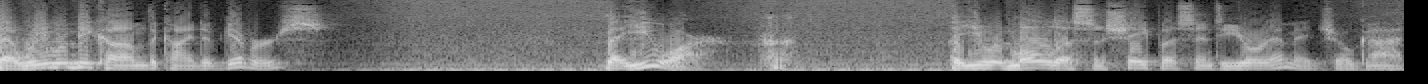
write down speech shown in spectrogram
that we would become the kind of givers that you are. That you would mold us and shape us into your image, O oh God.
